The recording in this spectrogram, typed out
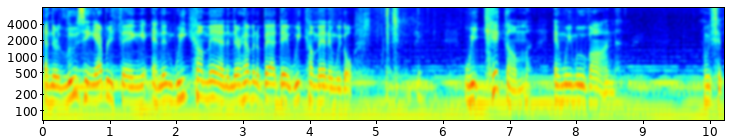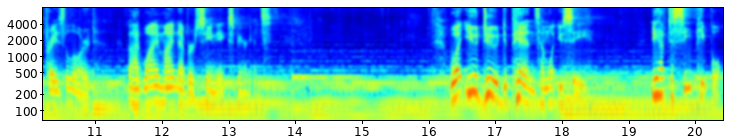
and they're losing everything, and then we come in and they're having a bad day, we come in and we go, we kick them and we move on. And we say, Praise the Lord. God, why am I never seeing the experience? What you do depends on what you see. You have to see people.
